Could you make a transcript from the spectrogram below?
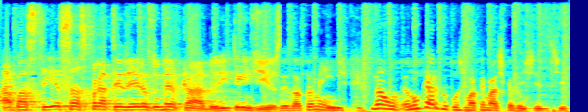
Abasteça as prateleiras do mercado, eu entendi. Exatamente. Não, eu não quero que o curso de matemática deixe de existir.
